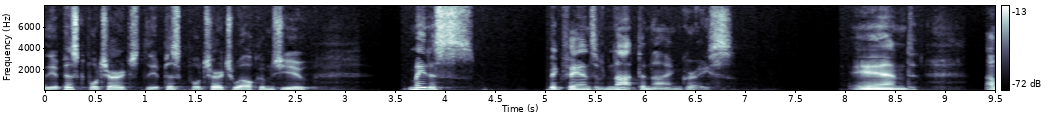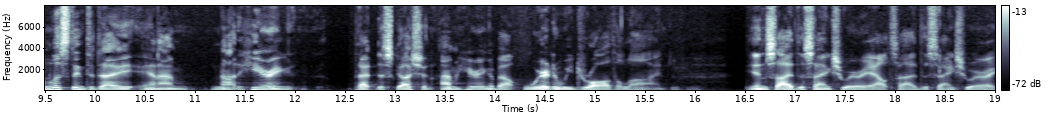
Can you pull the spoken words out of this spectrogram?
the Episcopal Church, the Episcopal Church welcomes you, made us big fans of not denying grace. And I'm listening today and I'm not hearing that discussion. I'm hearing about where do we draw the line mm-hmm. inside the sanctuary, outside the sanctuary.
